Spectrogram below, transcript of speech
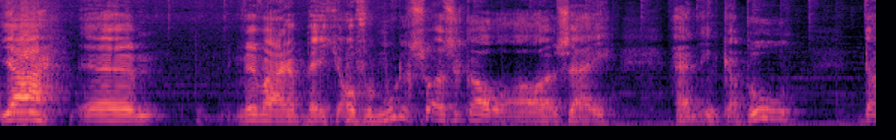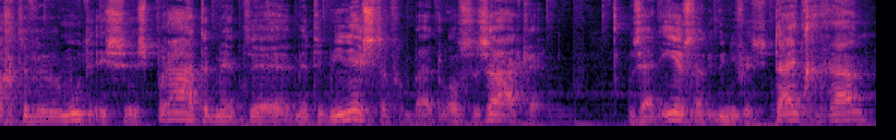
Ja, ehm, we waren een beetje overmoedig, zoals ik al, eh, zei. En in Kabul dachten we, we moeten eens, eens praten met, eh, met de minister van Buitenlandse Zaken. We zijn eerst naar de universiteit gegaan,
